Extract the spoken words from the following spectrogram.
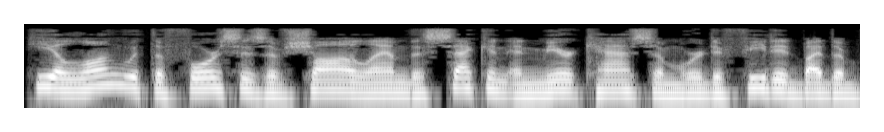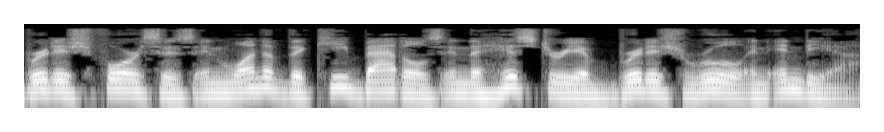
He along with the forces of Shah Alam II and Mir Qasim were defeated by the British forces in one of the key battles in the history of British rule in India.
